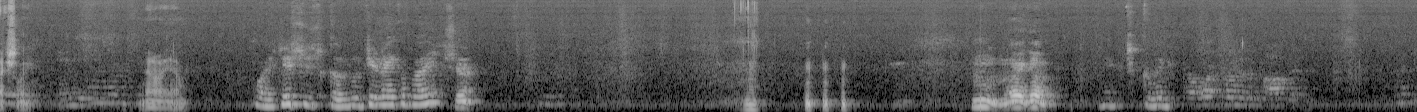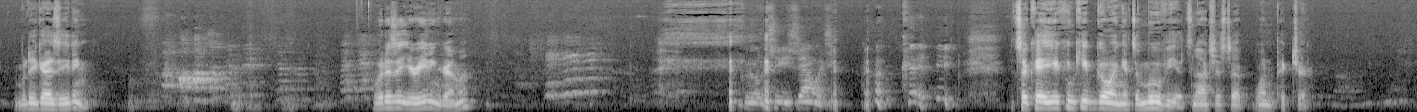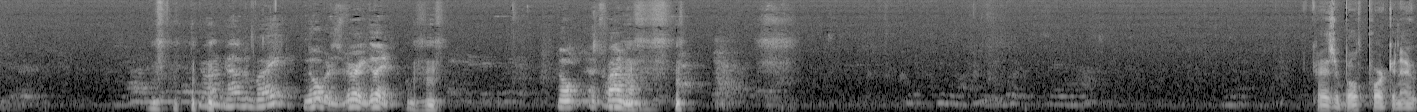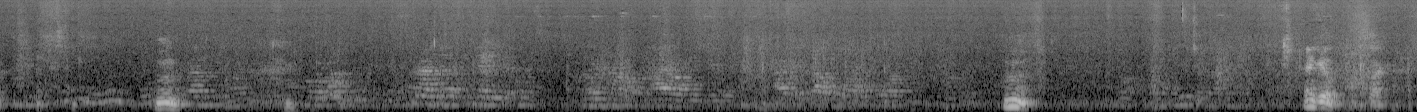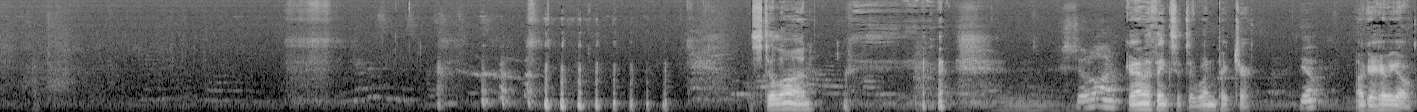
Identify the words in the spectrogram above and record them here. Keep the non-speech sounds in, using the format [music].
actually. Now I am. Boy, this is good. Would you like a bite? Sure. Mmm, [laughs] very good. It's good. What are you guys eating? What is it you're eating, Grandma? [laughs] Grilled cheese sandwich. [laughs] Okay. It's okay. You can keep going. It's a movie. It's not just a one picture. [laughs] You want another bite? No, but it's very good. [laughs] No, that's fine. guys are both porking out. Mm. Mm. Thank you. Still on. Still on. Grandma thinks it's a one picture. Yep. Okay, here we go.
